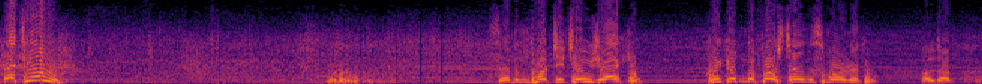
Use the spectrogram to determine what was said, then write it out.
that's you. 7.32 Jack. Quicker than the first time this morning. Well done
